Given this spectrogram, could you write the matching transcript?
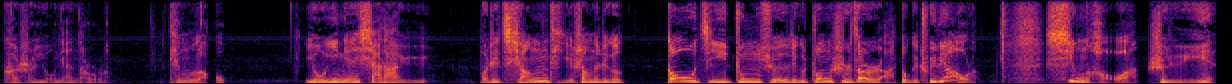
可是有年头了，挺老。有一年下大雨，把这墙体上的这个高级中学的这个装饰字啊，都给吹掉了。幸好啊，是雨夜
